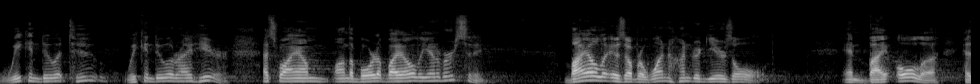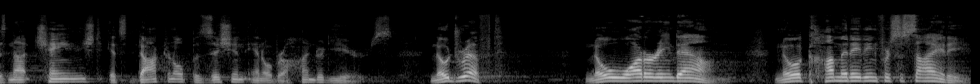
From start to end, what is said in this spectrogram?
We can do it too. We can do it right here. That's why I'm on the board of Biola University. Biola is over 100 years old, and Biola has not changed its doctrinal position in over 100 years. No drift, no watering down, no accommodating for society,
